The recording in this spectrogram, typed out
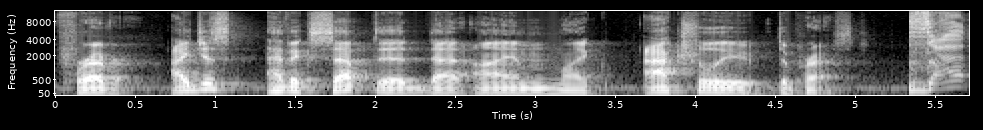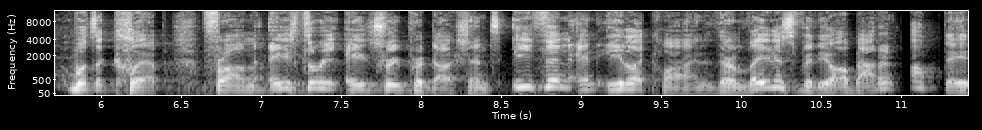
forever. I just have accepted that I am like actually depressed. Was a clip from H3H3 Productions, Ethan and Hila Klein, their latest video about an update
